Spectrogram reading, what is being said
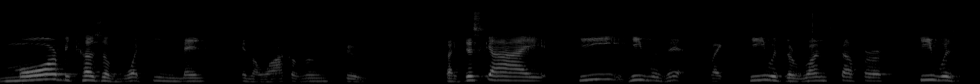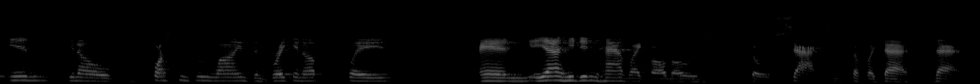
more because of what he meant in the locker room too. Like this guy, he he was it. Like he was the run stuffer. He was in, you know, busting through lines and breaking up plays. And yeah, he didn't have like all those those sacks and stuff like that that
